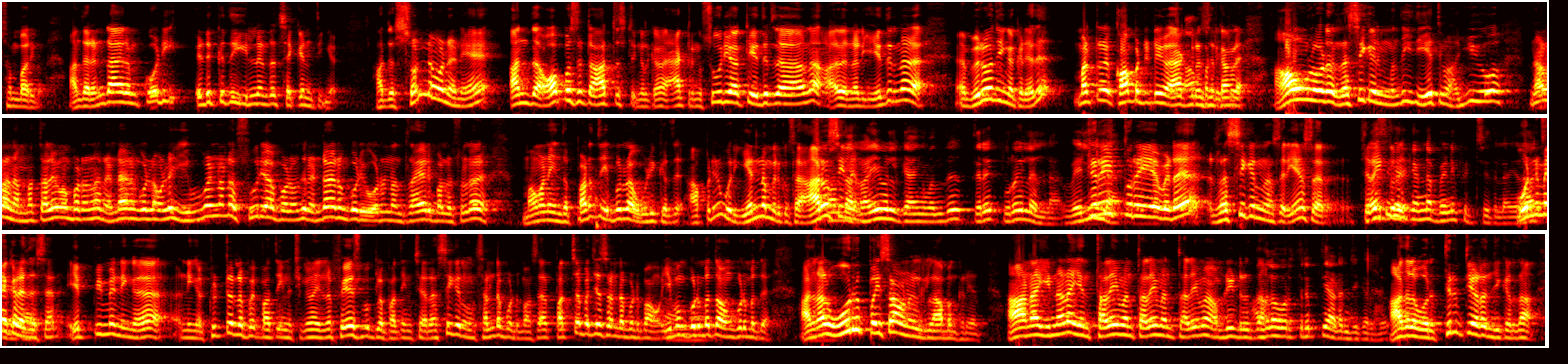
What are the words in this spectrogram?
சம்பாதிக்கும் அந்த ரெண்டாயிரம் கோடி எடுக்குது இல்லைன்ற செகண்ட் திங்க அதை சொன்ன உடனே அந்த ஆப்போசிட் ஆர்டிஸ்ட்டுங்க இருக்காங்க ஆக்டருங்க சூர்யாவுக்கு எதிர்த்தான அது நடிகை எதிர்னா விரோதிங்க கிடையாது. மற்ற காம்படிட்டிவ் ஆக்டர்ஸ் இருக்காங்களே அவங்களோட ரசிகருங்க வந்து இது ஏற்றுக்கணும் ஐயோ நாளா நம்ம தலைவன் படம்லாம் ரெண்டாயிரம் கோடிலாம் உள்ள இவனோட சூர்யா படம் வந்து ரெண்டாயிரம் கோடி ஓடணும் அந்த தயாரிப்பாளர் சொல்ல மவனை இந்த படத்தை எப்படிடா ஒழிக்கிறது அப்படின்னு ஒரு எண்ணம் இருக்கும் சார். அரசியல் ரைவல் கேங் வந்து திரைத்துறையில இல்ல திரைத்துறையை விட ரசிகர் தான் சார். ஏன் சார்? திரைத்துறை ரசிகருக்கு என்ன பெனிஃபிட்ஸ் இதுல? ஒன்றுமே கிடையாது சார். எப்பயுமே நீங்கள் நீங்கள் ட்விட்டரில் போய் பார்த்தீங்கன்னு வச்சுக்கோங்களேன் இல்லை ஃபேஸ்புக்கில் பார்த்தீங்கன்னு சார் ரசிகர்கள் சண்டை போட்டுப்பாங்க சார். பச்சை பச்சை சண்டை போட்டுப்பாங்க. இவன் குடும்பத்தை அவன் குடும்பத்தை. அதனால ஒரு பைசா அவனுக்கு லாபம் கிடையாது. ஆனால் என்னன்னா என் தலைவன் தலைவன் தலைவன் அப்படின்றது அதுல ஒரு திருப்தி அடைஞ்சுக்கிறது. அதில் ஒரு திருப்தி அடைஞ்சிக்கிறது தான்.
